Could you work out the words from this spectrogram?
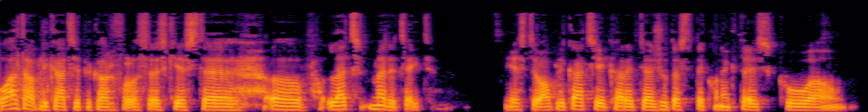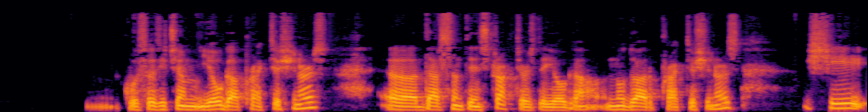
o altă aplicație pe care o folosesc este uh, Let's Meditate. Este o aplicație care te ajută să te conectezi cu, uh, cu să zicem, yoga practitioners, uh, dar sunt instructors de yoga, nu doar practitioners, și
